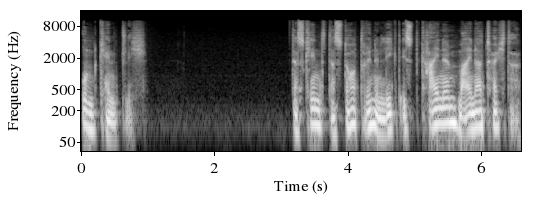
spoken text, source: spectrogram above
Unkenntlich. Das Kind, das dort drinnen liegt, ist keine meiner Töchter.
